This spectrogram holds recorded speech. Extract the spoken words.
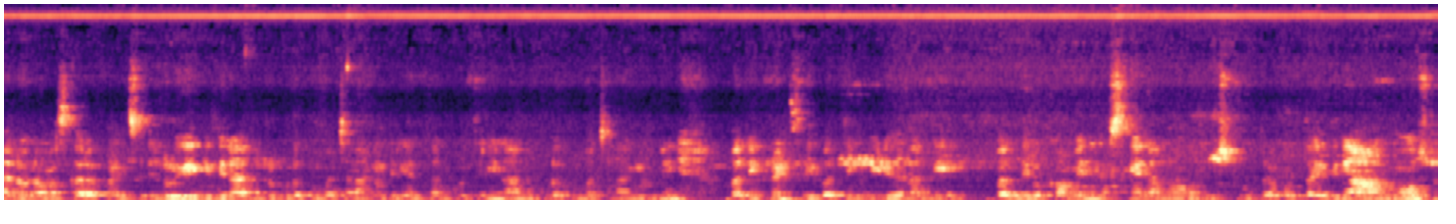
ಹಲೋ, ನಮಸ್ಕಾರ ಫ್ರೆಂಡ್ಸ್ ಎಲ್ಲರೂ ಹೇಗಿದ್ದೀರಾ? ಎಲ್ಲರೂ ಕೂಡ ತುಂಬ ಚೆನ್ನಾಗಿದ್ದೀರಿ ಅಂತ ಅನ್ಕೊಳ್ತೀನಿ. ನಾನು ಕೂಡ ತುಂಬ ಚೆನ್ನಾಗಿದ್ದೀನಿ. ಬನ್ನಿ ಫ್ರೆಂಡ್ಸ್ ಇವತ್ತಿನ ವಿಡಿಯೋನಲ್ಲಿ ಬಂದಿರೋ ಕಮೆಂಟ್ಸ್ಗೆ ನಾನು ಒಂದಿಷ್ಟು ಉತ್ತರ ಕೊಡ್ತಾ ಇದ್ದೀನಿ. ಆಲ್ಮೋಸ್ಟ್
